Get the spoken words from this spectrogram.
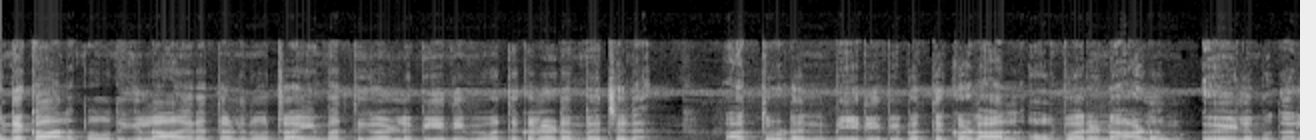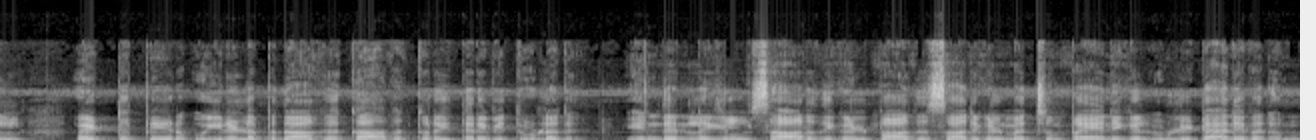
இந்த காலப்பகுதியில் ஆயிரத்தி எழுநூற்று ஐம்பத்தி ஏழு பீதி விபத்துகள் இடம்பெற்றன. அத்துடன் பீதி விபத்துகளால் ஒவ்வொரு நாளும் ஏழு முதல் எட்டு பேர் உயிரிழப்பதாக காவல்துறை தெரிவித்துள்ளது. இந்த நிலையில் சாரதிகள் பாதசாரிகள் மற்றும் பயணிகள் உள்ளிட்ட அனைவரும்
